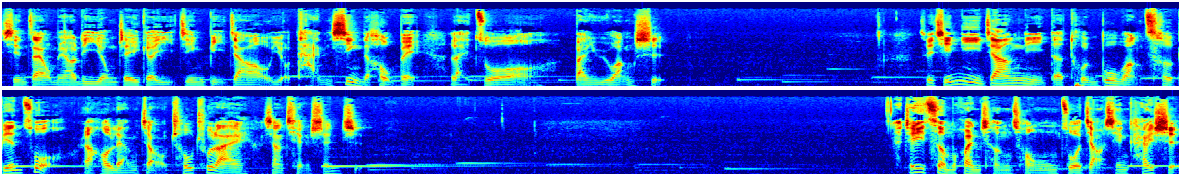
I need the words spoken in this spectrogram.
现在我们要利用这个已经比较有弹性的后背来做半鱼王式。所以，请你将你的臀部往侧边坐，然后两脚抽出来向前伸直。这一次我们换成从左脚先开始，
